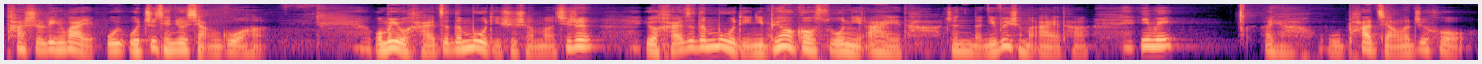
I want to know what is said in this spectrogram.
他是另外，我我之前就想过哈。我们有孩子的目的是什么？其实有孩子的目的，你不要告诉我你爱他，真的，你为什么爱他？因为，哎呀，我怕讲了之后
